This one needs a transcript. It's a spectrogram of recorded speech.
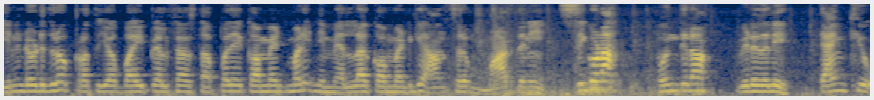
ಏನೇ ನೋಡಿದ್ರು ಪ್ರತಿಯೊಬ್ಬ ಐ ಪಿ ಎಲ್ ಫ್ಯಾನ್ಸ್ ತಪ್ಪದೇ ಕಾಮೆಂಟ್ ಮಾಡಿ, ನಿಮ್ಮೆಲ್ಲ ಕಾಮೆಂಟ್ಗೆ ಆನ್ಸರ್ ಮಾಡ್ತೀನಿ. ಸಿಗೋಣ ಮುಂದಿನ ವಿಡಿಯೋದಲ್ಲಿ ಥ್ಯಾಂಕ್ ಯು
